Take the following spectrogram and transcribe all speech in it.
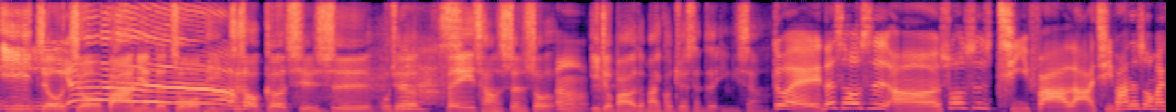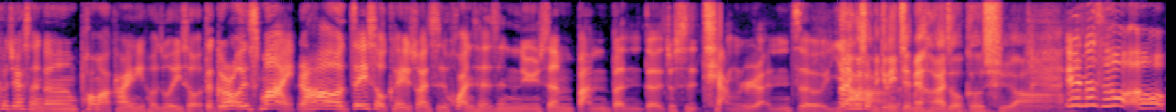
一九九八年的作品，这首歌曲是我觉得非常深受嗯一九八二的 Michael Jackson 的影响。对，那时候是呃，说是启发啦，启发那时候 Michael Jackson 跟 Paul McCartney 合作的一首《The Girl Is Mine》，然后这一首可以算是换成是女生版本的，就是抢人这样。那你为什么你跟你姐妹很爱这首歌曲啊？因为那时候呃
